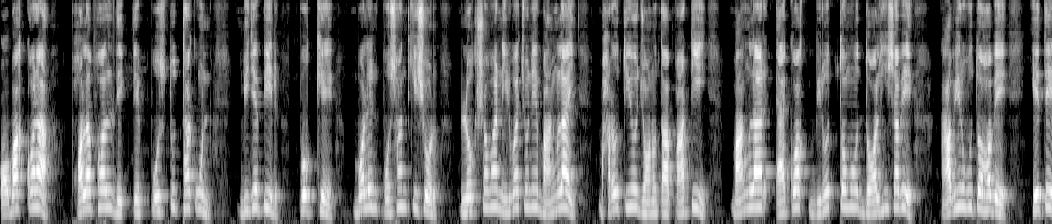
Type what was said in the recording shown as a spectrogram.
অবাক করা ফলাফল দেখতে প্রস্তুত থাকুন বিজেপির পক্ষে। বলেন প্রশান্ত কিশোর, লোকসভা নির্বাচনে বাংলায় ভারতীয় জনতা পার্টি বাংলার একক বৃহত্তম দল হিসাবে আবির্ভূত হবে। এতে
